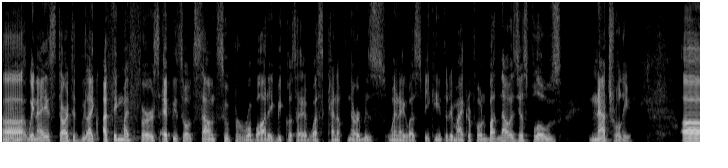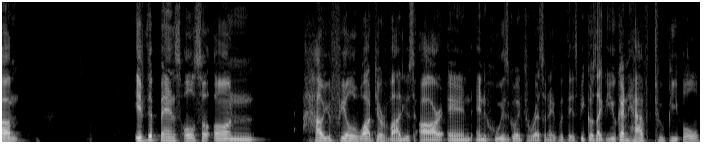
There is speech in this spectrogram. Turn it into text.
Mm-hmm. Uh, when I started, like I think my first episode sounds super robotic because I was kind of nervous when I was speaking into the microphone, but now it just flows naturally. Um, it depends also on how you feel what your values are and and who is going to resonate with this because like you can have two people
